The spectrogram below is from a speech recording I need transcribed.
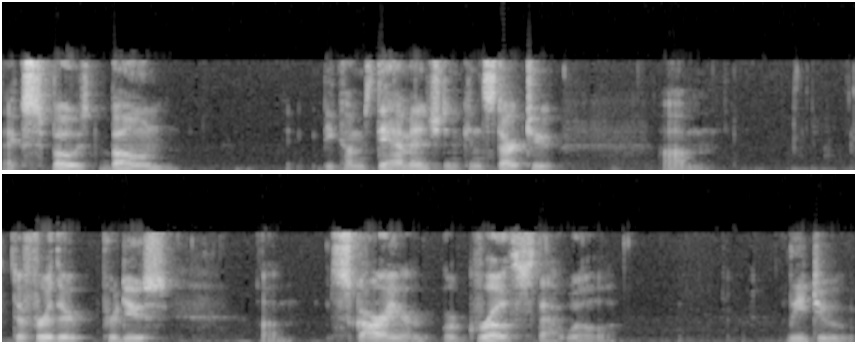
exposed bone becomes damaged and can start to um, to further produce um, scarring or, or growths that will lead to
